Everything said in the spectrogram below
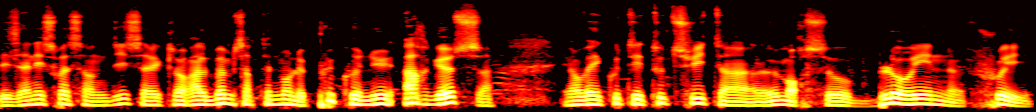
des années 70 avec leur album certainement le plus connu, Argus. Et on va écouter tout de suite hein, le morceau Blowin' Free.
